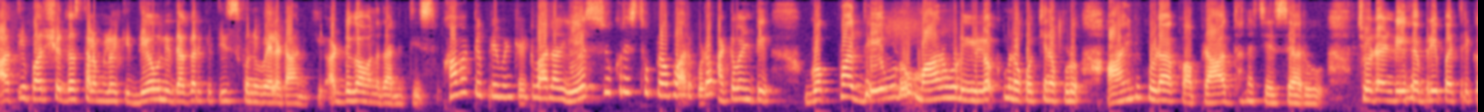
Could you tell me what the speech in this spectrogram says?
అతి పరిశుద్ధ స్థలంలోకి దేవుని దగ్గరికి తీసుకుని వెళ్ళడానికి అడ్డుగా ఉన్నదాన్ని తీసు. కాబట్టి ప్రేమేంటంటే వాళ్ళ యేసుక్రీస్తు ప్రభు వారు కూడా అటువంటి గొప్ప దేవుడు మానవుడు ఈ లోకంలోకి వచ్చినప్పుడు ఆయన కూడా ఒక ప్రార్థన చేశారు. చూడండి హెబ్రి పత్రిక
